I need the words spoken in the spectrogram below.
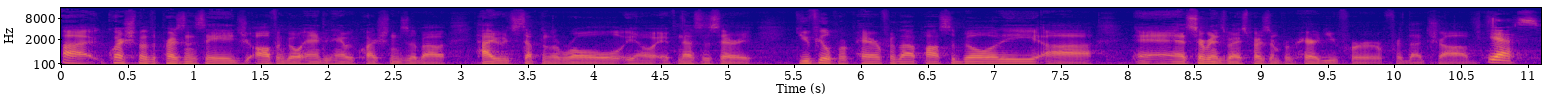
Uh, questions about the president's age often go hand in hand with questions about how you would step into the role, you know, if necessary. Do you feel prepared for that possibility? Uh, and serving as vice president, prepared you for, for that job? Yes.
